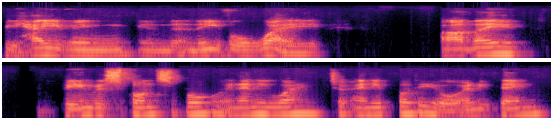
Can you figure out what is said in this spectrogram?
behaving in an evil way are they being responsible in any way to anybody or anything?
